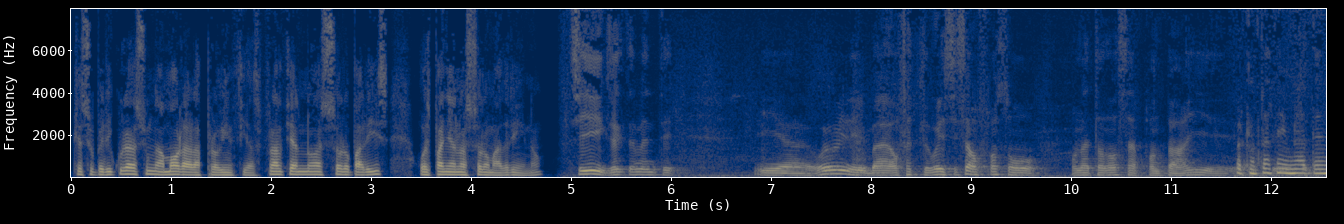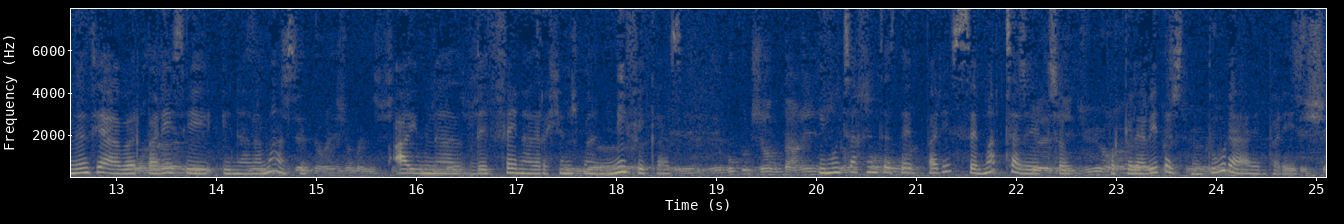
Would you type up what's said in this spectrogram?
que su película es un amor a las provincias. Francia no es solo París o España no es solo Madrid, ¿no? Si, exactamente. Et euh, oui, oui, en fait. En on, on a tendance à prendre Paris. Et, Porque en Francia hay una tendencia a ver París y, y nada más. Hay una decena de regiones magníficas de Paris. y mucha gente de París se marcha, de hecho, porque euh, la vida es dura en París.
